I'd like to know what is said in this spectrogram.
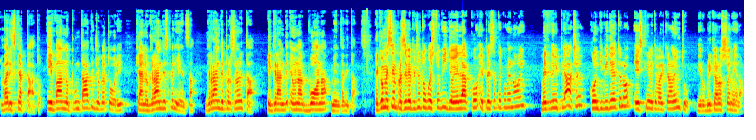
va riscattato e vanno puntati giocatori che hanno grande esperienza, grande personalità e, grande, una buona mentalità. E come sempre, se vi è piaciuto questo video e, la, e pensate come noi, mettete mi piace, condividetelo e iscrivetevi al canale YouTube di Rubrica Rossonera.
